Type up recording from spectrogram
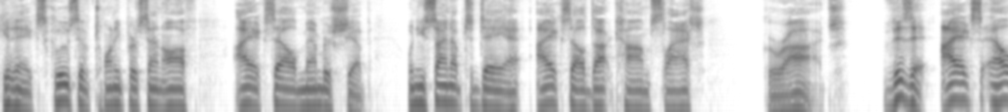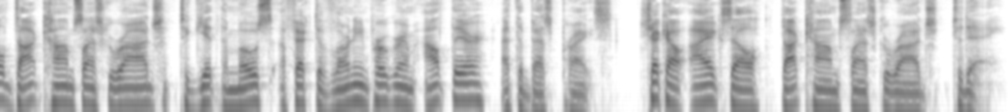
get an exclusive 20% off IXL membership when you sign up today at IXL.com slash garage. Visit IXL.com slash garage to get the most effective learning program out there at the best price. Check out IXL.com slash garage today.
